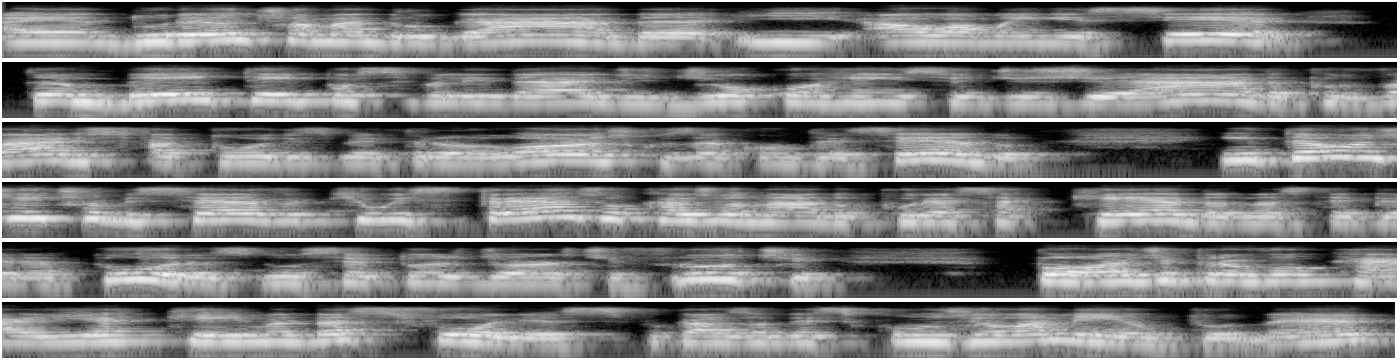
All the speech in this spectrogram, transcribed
é, durante a madrugada e ao amanhecer, também tem possibilidade de ocorrência de geada por vários fatores meteorológicos acontecendo. Então, a gente observa que o estresse ocasionado por essa queda nas temperaturas no setor de hortifruti pode provocar aí a queima das folhas por causa desse congelamento, né?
